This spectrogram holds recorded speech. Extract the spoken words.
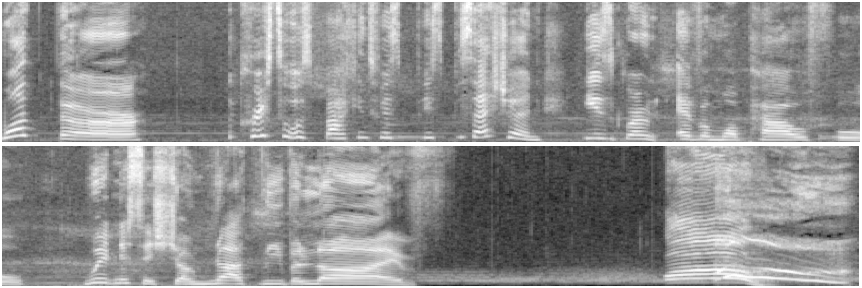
What the? The crystal is back into his, his possession. He has grown ever more powerful. Witnesses shall not leave alive. Whoa! oh,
